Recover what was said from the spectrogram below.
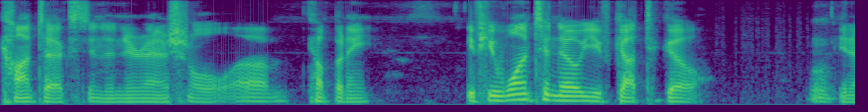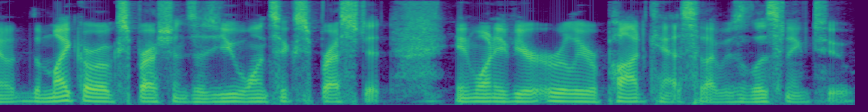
context in an international um, company, if you want to know, you've got to go. Mm. You know, the micro expressions, as you once expressed it in one of your earlier podcasts that I was listening to,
